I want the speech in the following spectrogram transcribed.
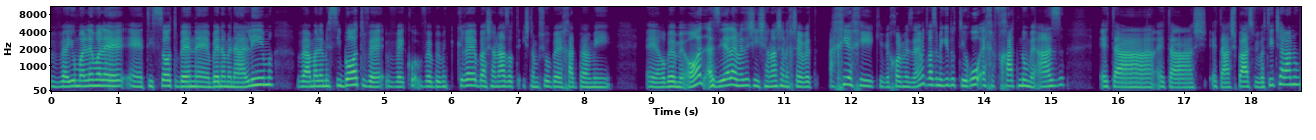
והיו מלא מלא אה, טיסות בין, אה, בין המנהלים, והיה מלא מסיבות, ו, ו, ובמקרה בשנה הזאת השתמשו בחד פעמי אה, הרבה מאוד, אז יהיה להם איזושהי שנה שנחשבת הכי הכי כביכול מזהמת, ואז הם יגידו, תראו איך הפחתנו מאז. את, ה, את, ה, את ההשפעה הסביבתית שלנו?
